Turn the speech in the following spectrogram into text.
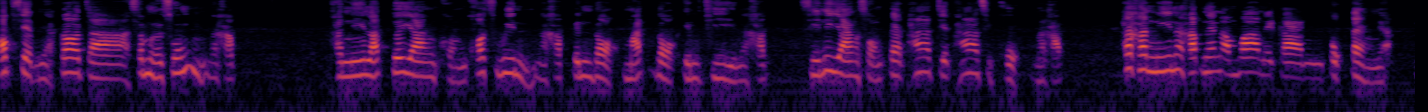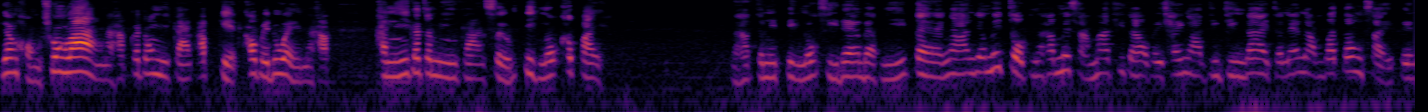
ออฟเซตเนี่ยก็จะเสมอซุ้มนะครับคันนี้รัดด้วยยางของคอสวินนะครับ เป็นดอกมัดดอก MT นะครับซีรีส์ยาง 285756 นะครับ ถ้าคันนี้นะครับแนะนำว่าในการตกแต่งเนี่ยเรื่องของช่วงล่างนะครับ ก็ต้องมีการอัปเกรดเข้าไปด้วยนะครับ คันนี้ก็จะมีการเสริมปีกนกเข้าไป นะครับจะมีปีกนกสีแดงแบบนี้ แต่งานยังไม่จบนะครับ ไม่สามารถที่จะเอาไปใช้งานจริง ๆ ได้ จะแนะนำว่าต้องใส่เป็น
